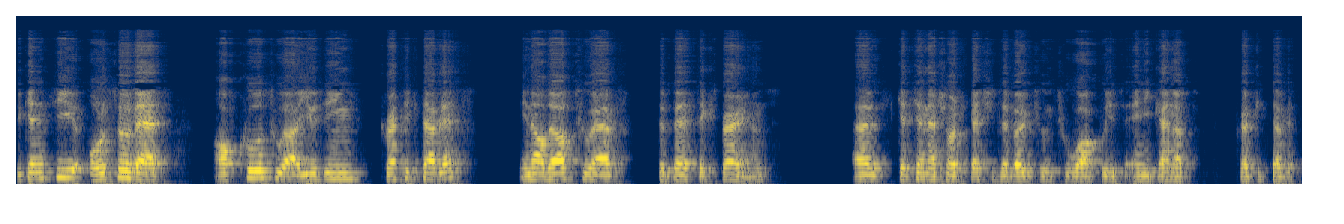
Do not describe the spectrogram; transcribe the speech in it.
You can see also that, of course, we are using graphic tablets in order to have the best experience as CATIA Natural Sketch is able to, to work with any kind of graphic tablet.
